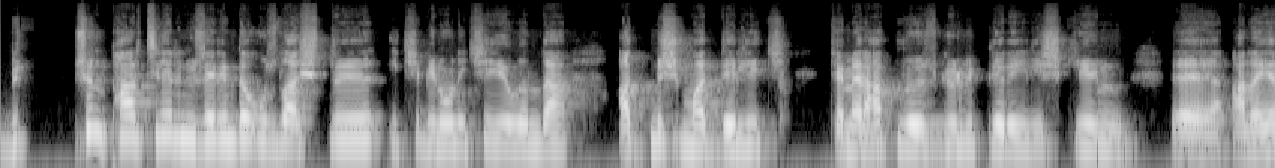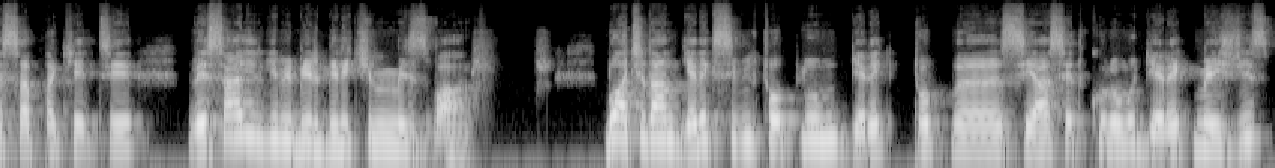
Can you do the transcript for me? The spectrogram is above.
bütün partilerin üzerinde uzlaştığı 2012 yılında 60 maddelik temel hak ve özgürlüklere ilişkin e, anayasa paketi vesaire gibi bir birikimimiz var. Bu açıdan gerek sivil toplum, gerek top, e, siyaset kurumu, gerek meclis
